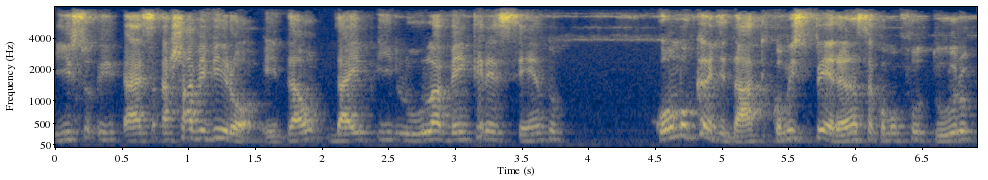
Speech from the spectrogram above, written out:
isso a chave virou. Então, daí e Lula vem crescendo como candidato, como esperança, como futuro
